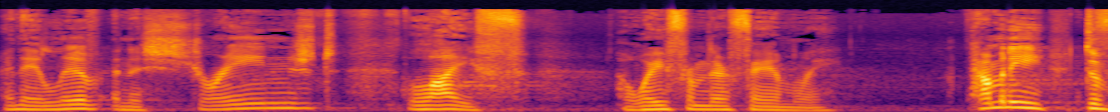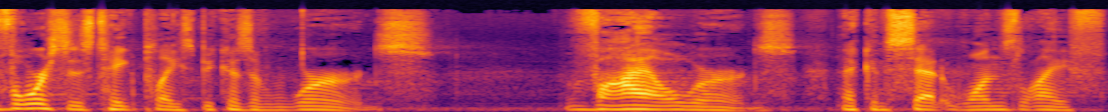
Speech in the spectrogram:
And they live an estranged life away from their family how many divorces take place because of words, vile words that can set one's life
